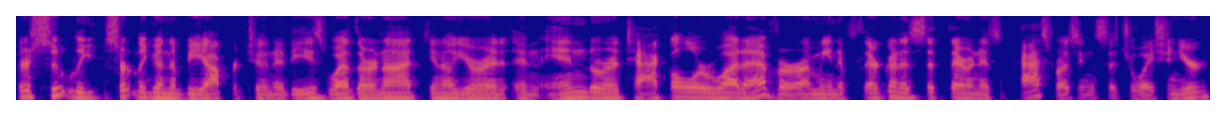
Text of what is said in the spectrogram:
there's certainly certainly going to be opportunities, whether or not you know you're an end or a tackle or whatever. I mean, if they're going to sit there and it's a pass rushing situation, you're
